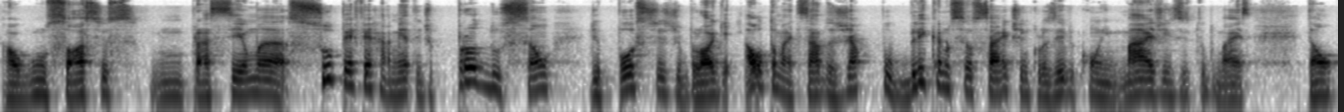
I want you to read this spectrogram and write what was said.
alguns sócios hum, para ser uma super ferramenta de produção de posts de blog automatizados. Já publica no seu site, inclusive com imagens e tudo mais. Então,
